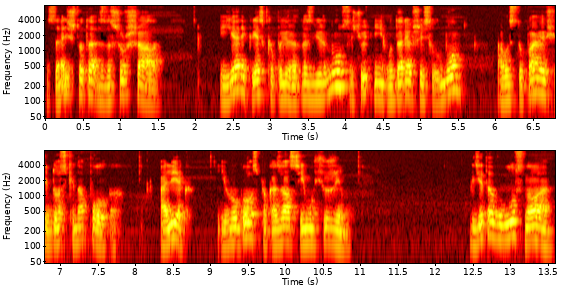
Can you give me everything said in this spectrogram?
Сзади что-то зашуршало. И Ярик резко развернулся, чуть не ударившись лбом о выступающие доски на полках. «Олег!» Его голос показался ему чужим. Где-то в углу снова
